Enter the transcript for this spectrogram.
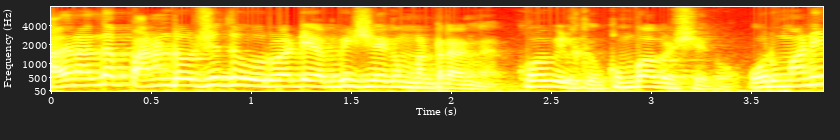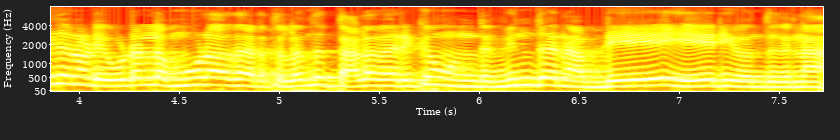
அதனால தான் பன்னெண்டு வருஷத்துக்கு ஒரு வாட்டி அபிஷேகம் பண்ணுறாங்க கோவிலுக்கு கும்பாபிஷேகம். ஒரு மனிதனுடைய உடலில் மூலாதாரத்துலேருந்து தலை வரைக்கும் இந்த விந்தன் அப்படியே ஏறி வந்ததுன்னா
